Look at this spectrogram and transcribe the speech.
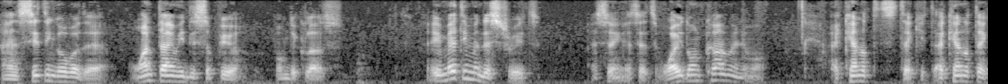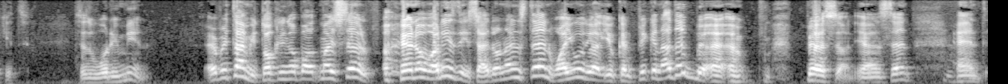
and sitting over there. One time he disappeared from the class. He met him in the street. I said, I said, why don't come anymore? I cannot take it. I cannot take it. He said, what do you mean? Every time you're talking about myself. you know, what is this? I don't understand. Why you you can pick another uh, um, person. You understand? Mm-hmm. And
